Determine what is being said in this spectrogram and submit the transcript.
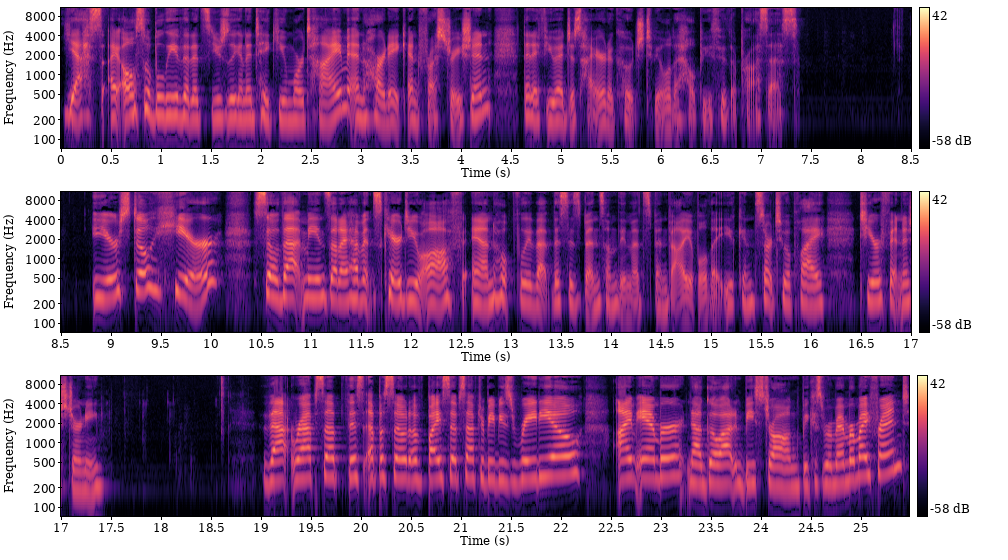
Yes, I also believe that it's usually going to take you more time and heartache and frustration than if you had just hired a coach to be able to help you through the process. You're still here, so that means that I haven't scared you off, and hopefully, that this has been something that's been valuable that you can start to apply to your fitness journey. That wraps up this episode of Biceps After Babies Radio. I'm Amber. Now go out and be strong because remember, my friend,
